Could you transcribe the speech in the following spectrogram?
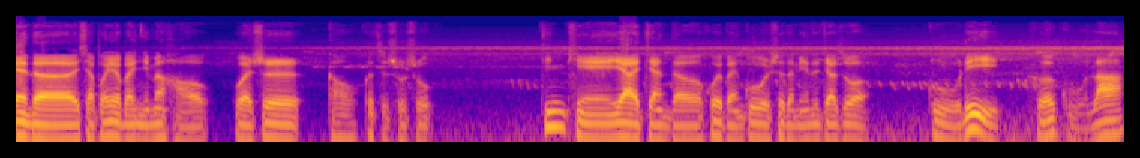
爱的小朋友们，你们好，我是高个子叔叔。今天要讲的绘本故事的名字叫做《古丽和古拉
